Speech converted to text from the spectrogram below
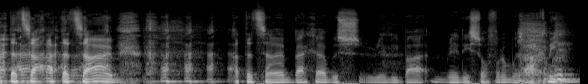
at the ti at the time, at the time, Becca was really bad, really suffering with acne.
